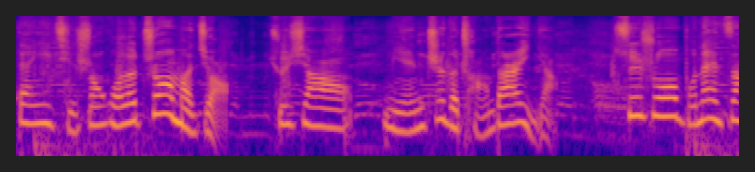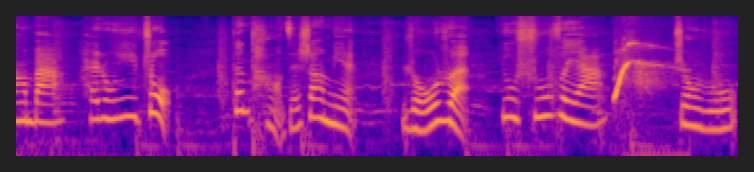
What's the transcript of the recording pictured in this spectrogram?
但一起生活了这么久，就像棉质的床单一样，虽说不耐脏吧，还容易皱，但躺在上面柔软又舒服呀。正如《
